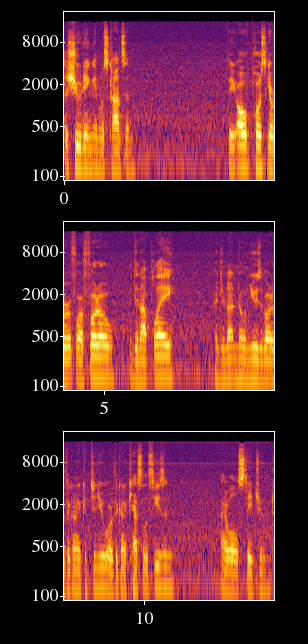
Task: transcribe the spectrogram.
the shooting in Wisconsin. They all posed together for a photo. They did not play. I do not know news about if they're going to continue or if they're going to cancel the season. I will stay tuned.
